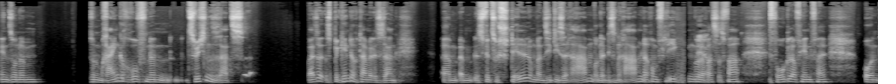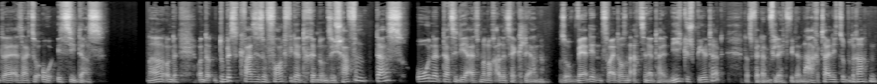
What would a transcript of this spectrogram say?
in so einem, so einem reingerufenen Zwischensatz. Weißt du, es beginnt auch damit, dass sie sagen, ähm, ähm, es wird zu so still und man sieht diese Raben oder diesen Raben darum fliegen oder ja. was das war. Vogel auf jeden Fall. Und äh, er sagt so, oh, ist sie das? Na, und, und du bist quasi sofort wieder drin und sie schaffen das, ohne dass sie dir erstmal noch alles erklären. So, wer den 2018er Teil nicht gespielt hat, das wäre dann vielleicht wieder nachteilig zu betrachten,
